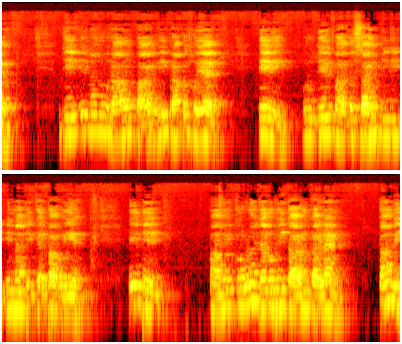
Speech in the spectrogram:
ਹੈ। ਜੀ ਇਹਨਾਂ ਨੂੰ ਰਾਜ ਭਾਗ ਵੀ ਪ੍ਰਾਪਤ ਹੋਇਆ ਹੈ, ਇਹ ਵੀ ਗੁਰੂ ਤੇਗ ਬਹਾਦਰ ਸਾਹਿਬ ਜੀ ਦੀ ਇਹਨਾਂ ਤੇ ਕਿਰਪਾ ਹੋਈ ਹੈ। ਇਹ ਤੇ ਭਾਵੇਂ ਕਰੋੜਾਂ ਜਨਮ ਵੀ ਧਾਰਨ ਕਰ ਲੈਣ, ਤਾਂ ਵੀ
